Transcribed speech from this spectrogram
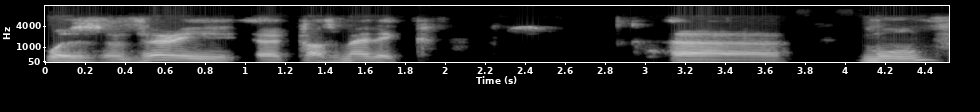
was a very uh, cosmetic uh, move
